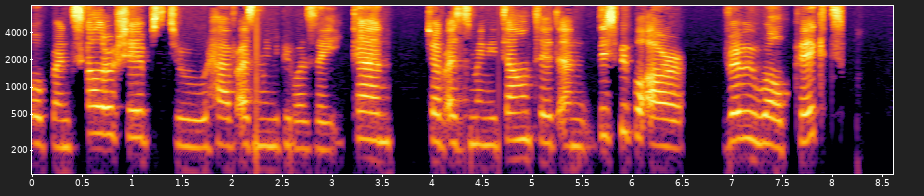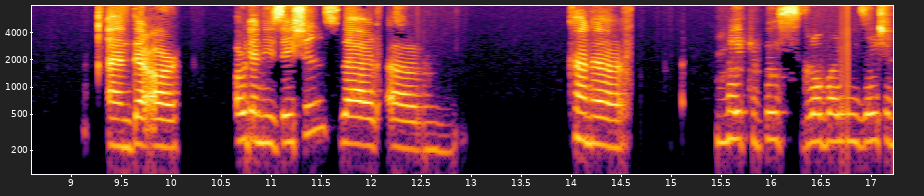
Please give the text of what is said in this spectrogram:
opened scholarships to have as many people as they can to have as many talented and these people are very well picked and there are organizations that um, kind of make this globalization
